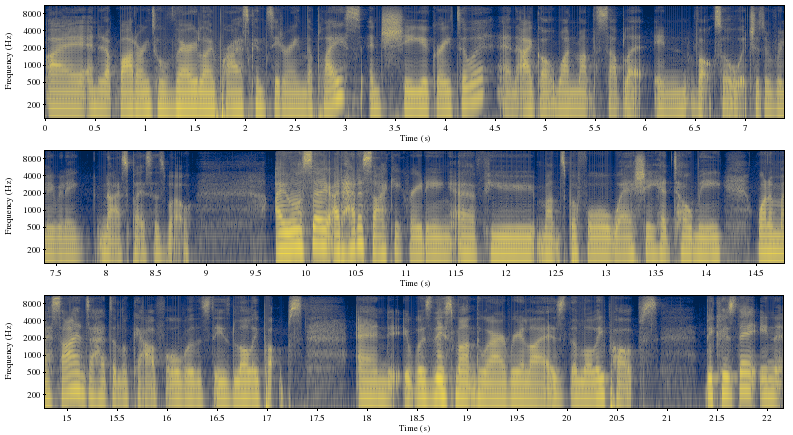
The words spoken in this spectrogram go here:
I ended up bartering to a very low price considering the place, and she agreed to it. And I got one month sublet in Vauxhall, which is a really, really nice place as well. I also I'd had a psychic reading a few months before where she had told me one of my signs I had to look out for was these lollipops. And it was this month where I realized the lollipops because they're in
